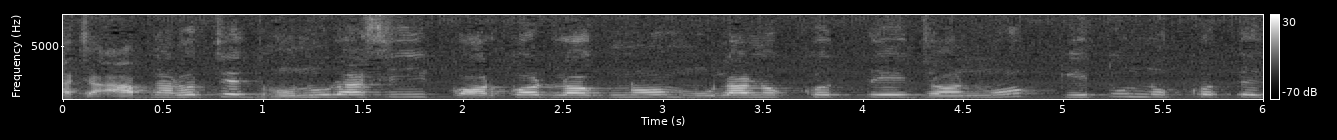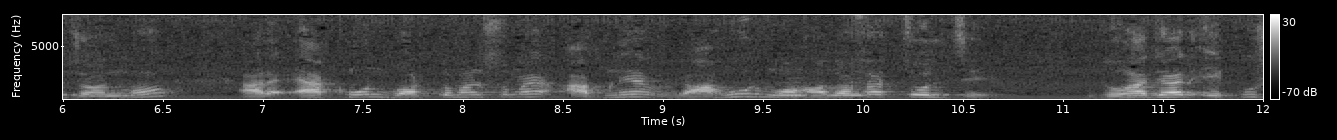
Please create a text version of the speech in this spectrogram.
আচ্ছা আপনার হচ্ছে ধনু রাশি কর্কট লগ্ন মূলা নক্ষত্রে জন্ম কেতু নক্ষত্রে জন্ম আর এখন বর্তমান সময় আপনার রাহুর মহাদশা চলছে। দু হাজার একুশ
